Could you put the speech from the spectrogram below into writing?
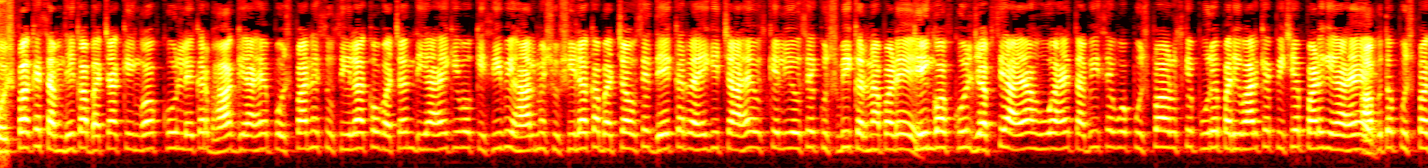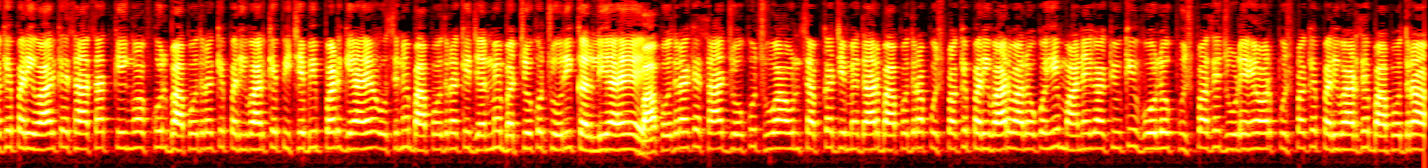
पुष्पा के समधी का बच्चा किंग ऑफ़ कूल लेकर भाग गया है। पुष्पा ने सुशीला को वचन दिया है कि वो किसी भी हाल में सुशीला का बच्चा उसे देकर रहेगी, चाहे उसके लिए उसे कुछ भी करना पड़े। किंग ऑफ़ कूल जब से आया हुआ है, तभी से वो पुष्पा और उसके पूरे परिवार के पीछे पड़ गया है। अब तो पुष्पा के परिवार के साथ साथ किंग ऑफ़ कूल बापोदरा के परिवार के पीछे भी पड़ गया है। उसने बापोदरा के जन्मे बच्चों को चोरी कर लिया है। बापोदरा के साथ जो कुछ हुआ, उन सबका जिम्मेदार बापोदरा पुष्पा के परिवार वालों को ही मानेगा, क्यूँकी वो लोग पुष्पा से जुड़े हैं और पुष्पा के परिवार से बापोदरा।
